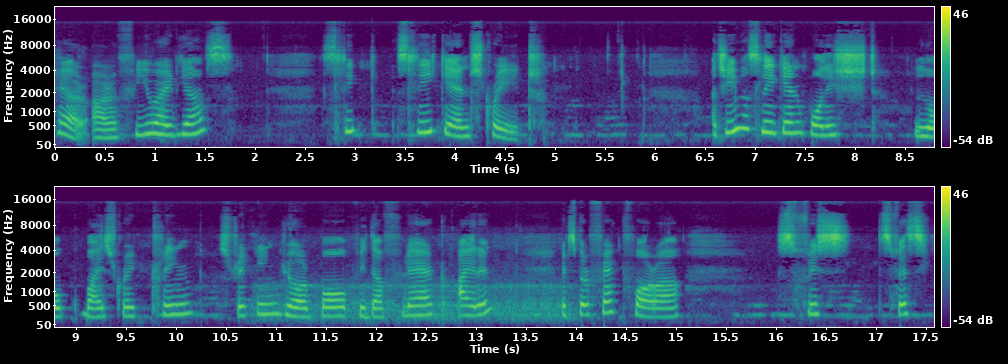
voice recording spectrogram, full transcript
Here are a few ideas. Sleek sleek and straight. Achieve a sleek and polished look by straightening straightening your bob with a flat iron. It's perfect for a sophisticated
